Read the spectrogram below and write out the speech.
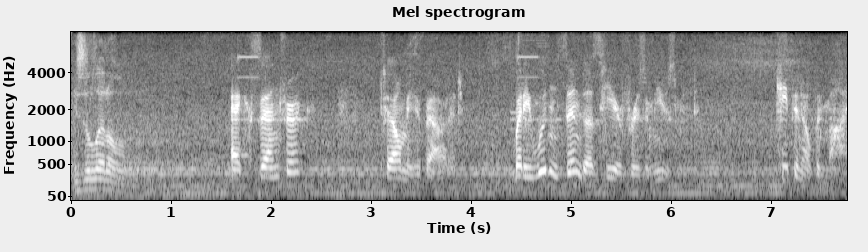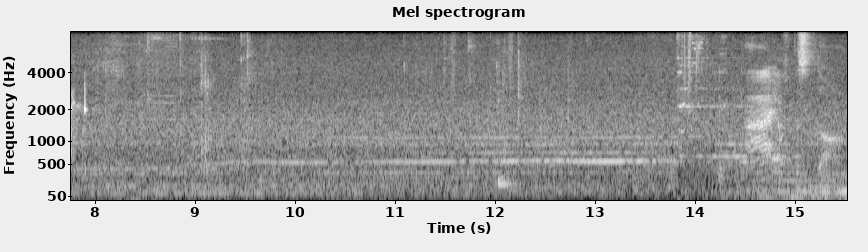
He's a little... Eccentric? Tell me about it. But he wouldn't send us here for his amusement. Keep an open mind. Eye of the storm.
